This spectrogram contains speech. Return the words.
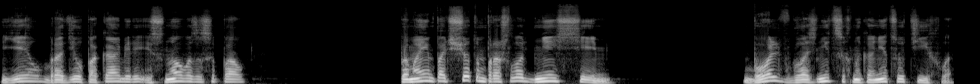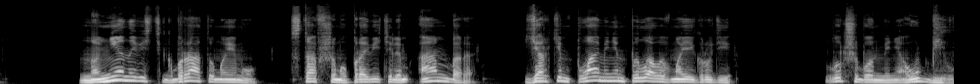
ел, бродил по камере и снова засыпал — по моим подсчетам прошло дней семь. Боль в глазницах наконец утихла. Но ненависть к брату моему, ставшему правителем Амбара, ярким пламенем пылала в моей груди. Лучше бы он меня убил.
